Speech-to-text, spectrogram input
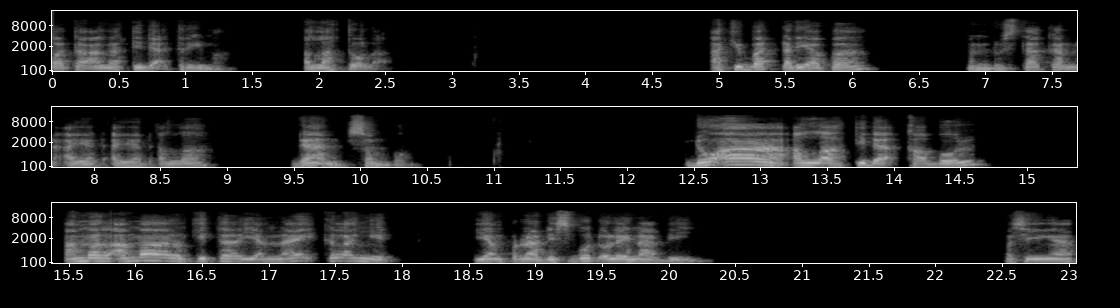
wa taala tidak terima. Allah tolak. Akibat dari apa? Mendustakan ayat-ayat Allah dan sombong. Doa Allah tidak kabul, amal-amal kita yang naik ke langit yang pernah disebut oleh Nabi. Masih ingat?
